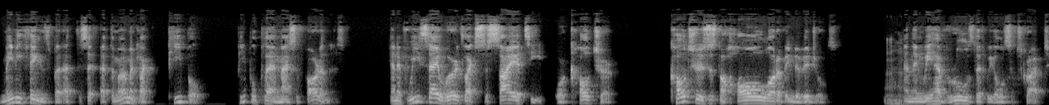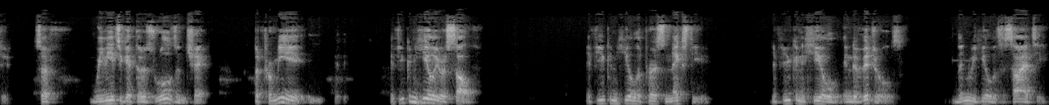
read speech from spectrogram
many things, but at the at the moment, like people, people play a massive part in this. And if we say words like society or culture, culture is just a whole lot of individuals. Mm-hmm. And then we have rules that we all subscribe to. So we need to get those rules in check. But for me, if you can heal yourself, if you can heal the person next to you, if you can heal individuals, then we heal the society.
